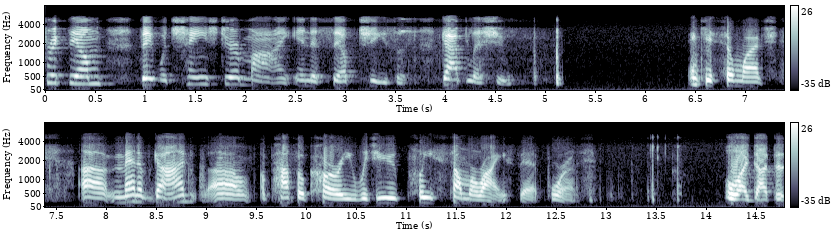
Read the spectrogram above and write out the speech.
trick them, they will change their mind and accept Jesus. God bless you. Thank you so much. Uh, man of God, uh, Apostle Curry, would you please summarize that for us? Like Dr.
